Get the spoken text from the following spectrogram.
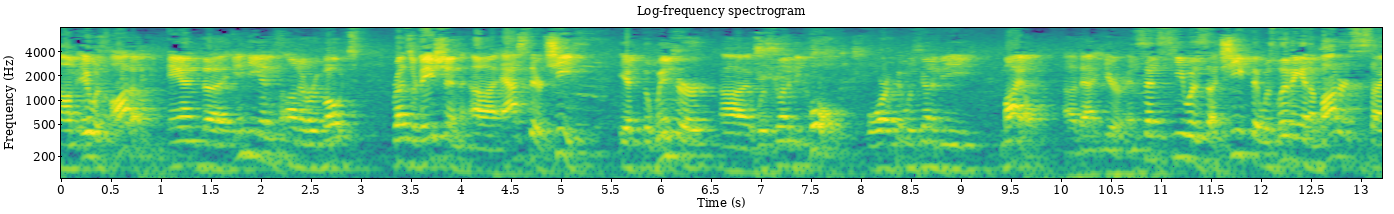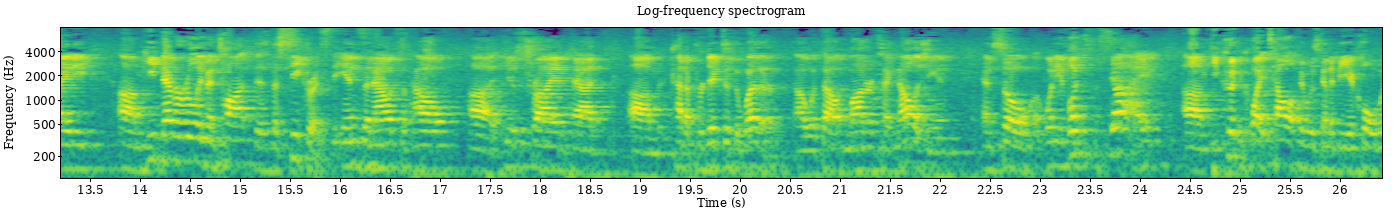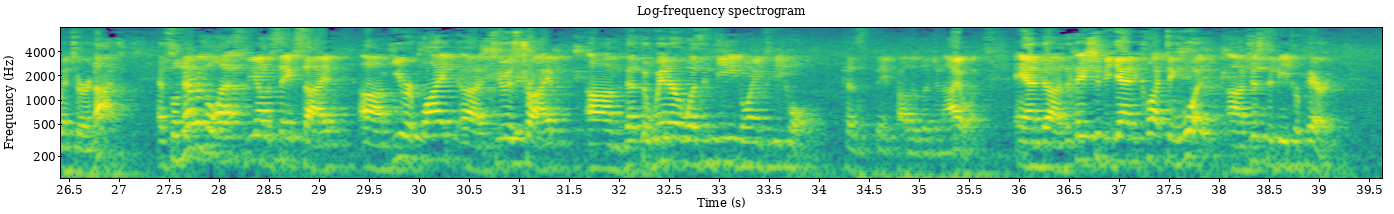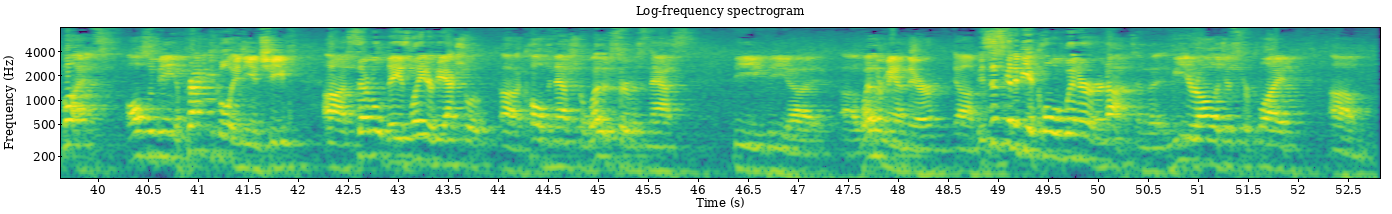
Um, it was autumn, and the Indians on a remote reservation uh, asked their chief if the winter uh, was going to be cold or if it was going to be mild uh, that year. And since he was a chief that was living in a modern society, um, he'd never really been taught the, the, secrets, the ins and outs of how uh, his tribe had um, kind of predicted the weather uh, without modern technology. And, and so when he looked at the sky, um, he couldn't quite tell if it was going to be a cold winter or not. And so, nevertheless, to be on the safe side, um, he replied uh, to his tribe um, that the winter was indeed going to be cold because they probably lived in Iowa, and uh, that they should begin collecting wood uh, just to be prepared. But, also being a practical Indian chief, uh, several days later he actually uh, called the National Weather Service and asked the, the uh, uh, weatherman there, um, is this going to be a cold winter or not? And the meteorologist replied, um,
